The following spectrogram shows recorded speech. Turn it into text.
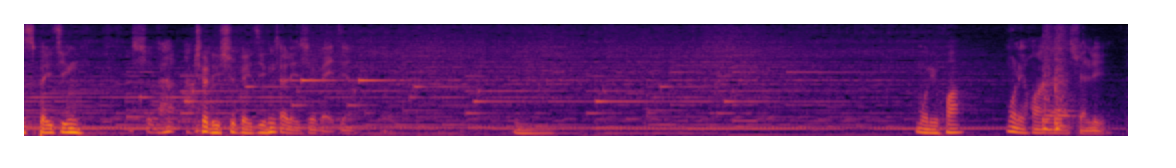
is 北京，是的，这里是北京，这里是北京。茉莉花，茉莉花的旋律。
